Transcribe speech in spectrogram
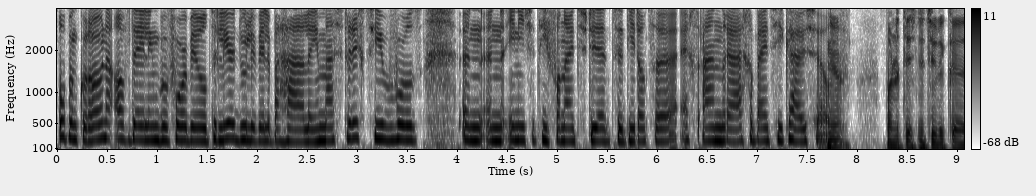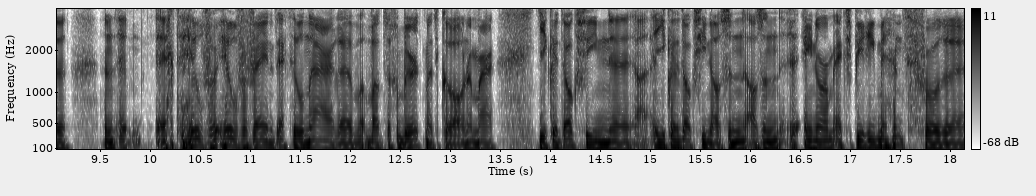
op een corona-afdeling bijvoorbeeld leerdoelen willen behalen. In Maastricht zie je bijvoorbeeld een, een initiatief vanuit studenten die dat echt aandragen bij het ziekenhuis zelf. Ja. Want het is natuurlijk eh, een, een- echt heel, heel vervelend, echt heel naar eh, wat er gebeurt met corona. Maar je kunt, ook zien, eh, je kunt het ook zien als een, als een enorm experiment voor, eh,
